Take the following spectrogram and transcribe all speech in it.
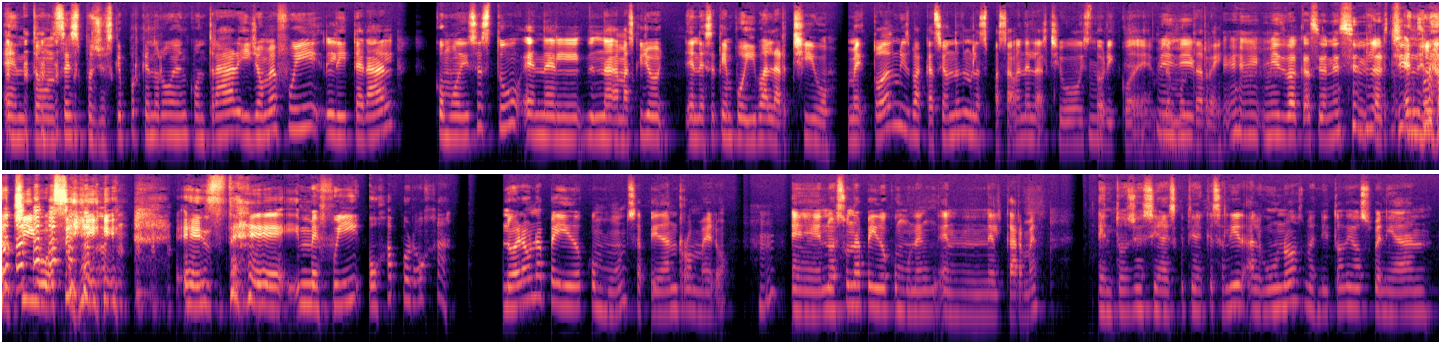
Entonces, pues yo es que, ¿por qué no lo voy a encontrar? Y yo me fui literal, como dices tú, en el, nada más que yo en ese tiempo iba al archivo. Me, todas mis vacaciones me las pasaba en el archivo histórico de, Monterrey. mis vacaciones en el archivo. En el archivo, sí. Este, me fui hoja por hoja. No era un apellido común, se apellidan Romero. Eh, no es un apellido común en, en el Carmen Entonces yo decía, es que tiene que salir. Algunos, bendito Dios, venían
